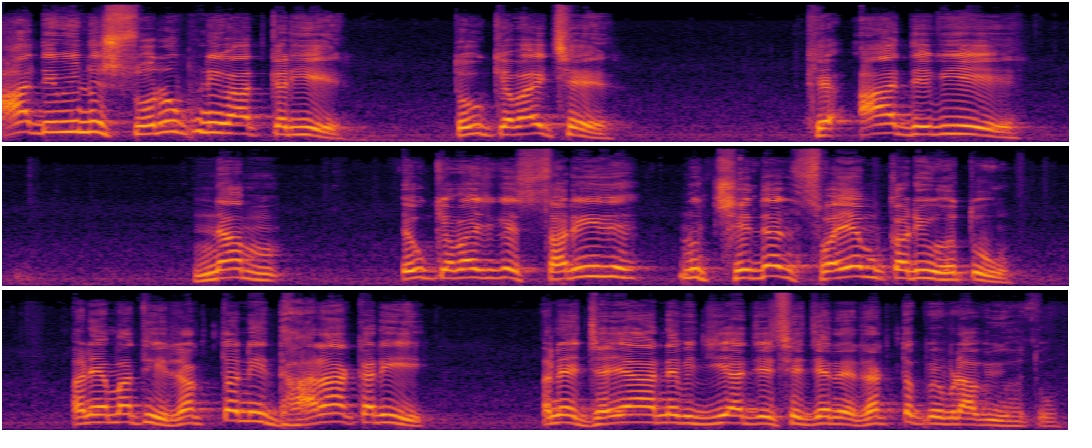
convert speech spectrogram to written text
આ દેવીનું સ્વરૂપની વાત કરીએ તો એવું કહેવાય છે કે આ દેવીએ નામ એવું કહેવાય છે કે શરીરનું છેદન સ્વયં કર્યું હતું અને એમાંથી રક્તની ધારા કરી અને જયા અને વિજયા જે છે જેને રક્ત પીવડાવ્યું હતું.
